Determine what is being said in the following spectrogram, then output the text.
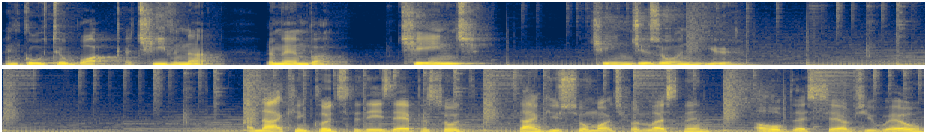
and go to work achieving that. Remember, change, changes on you. And that concludes today's episode. Thank you so much for listening. I hope this serves you well.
